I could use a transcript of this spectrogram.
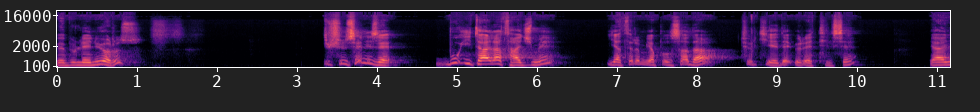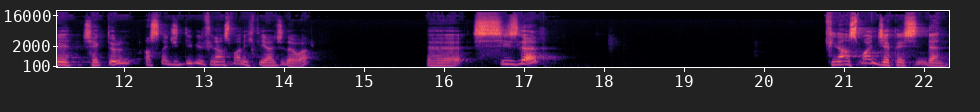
böbürleniyoruz. Düşünsenize bu ithalat hacmi yatırım yapılsa da Türkiye'de üretilse yani sektörün aslında ciddi bir finansman ihtiyacı da var. Ee, sizler finansman cephesinden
